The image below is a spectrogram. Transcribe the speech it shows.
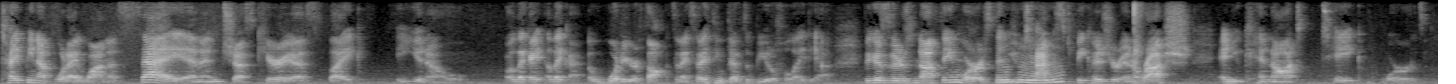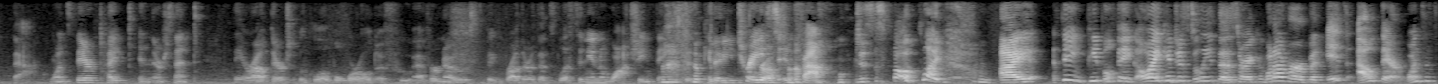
typing up what I want to say. And I'm just curious, like, you know, like I like what are your thoughts? And I said I think that's a beautiful idea because there's nothing worse than you Mhm. text because you're in a rush and you cannot take words back. Once they are typed and they're sent, they are out there to the global world of whoever knows Big Brother that's listening and watching things that can be traced and found. Just so like I think people think, oh, I can just delete this or I can whatever, but it's out there. Once it's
